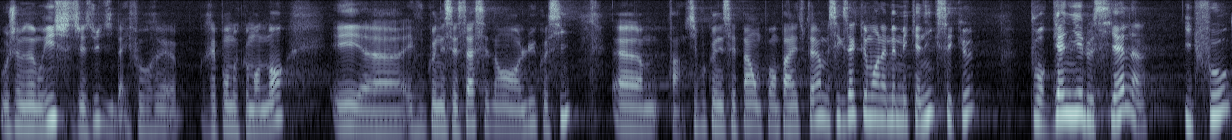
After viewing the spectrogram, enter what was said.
Au jeune homme riche, Jésus dit, bah, il faut répondre aux commandements. Euh, et, vous connaissez ça, c'est dans Luc aussi. Euh, enfin, si vous ne connaissez pas, on peut en parler tout à l'heure, mais c'est exactement la même mécanique, c'est que pour gagner le ciel, il faut,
